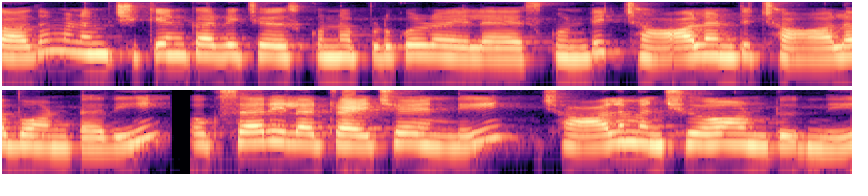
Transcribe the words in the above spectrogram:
కాదు మనం చికెన్ కర్రీ చేసుకున్నప్పుడు కూడా ఇలా వేసుకుంటే చాలా అంటే చాలా బాగుంటుంది. ఒకసారి ఇలా ట్రై చేయండి. చాలా మంచిగా ఉంటుంది.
